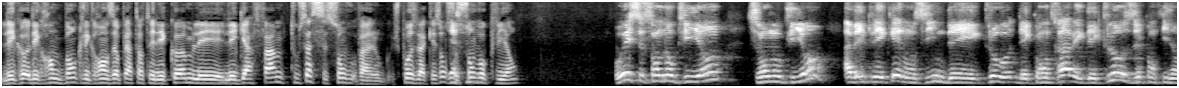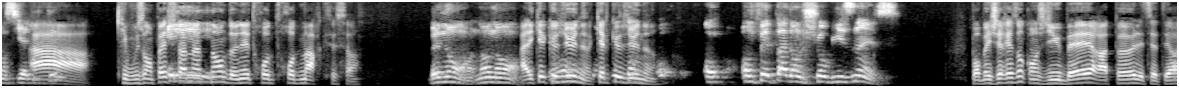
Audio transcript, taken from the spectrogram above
les, grandes banques, les grands opérateurs télécoms, les, les GAFAM, tout ça, ce sont, enfin, je pose la question, ce sont vos clients oui, ce sont nos clients, ce sont nos clients avec lesquels on signe des, des contrats avec des clauses de confidentialité. Ah, qui vous empêchent là maintenant de donner trop, trop de marques, c'est ça? Ben non, non, non. Allez, quelques-unes, quelques-unes. On ne fait pas dans le show business. Bon, mais j'ai raison quand je dis Uber, Apple, etc.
